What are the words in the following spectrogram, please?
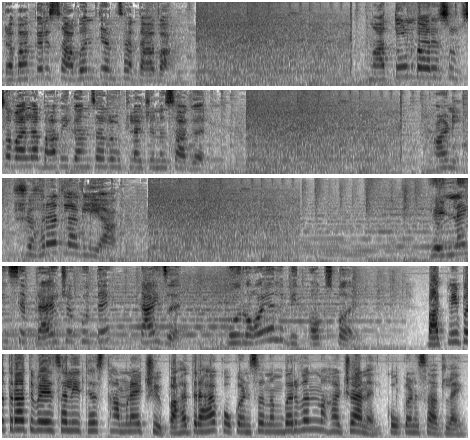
प्रभाकर सावंत यांचा दावा. मातोंड बारस उत्सवाला भाविकांचा लोटला जनसागर. आणि शहरात लागली आग. हेडलाईन्सचे प्रायोजक होते टायझर गो रॉयल विथ ऑक्सफर्ड. बातमीपत्रात वेळ झाली इथेच थांबण्याची. पाहत रहा कोकणचं number one Maha channel Kokan सात लाईव्ह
